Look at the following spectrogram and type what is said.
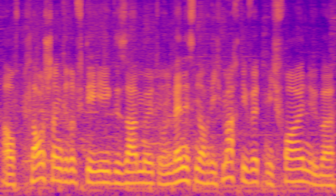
auf plauschangriff.de gesammelt. Und wenn es noch nicht macht, ich würde mich freuen über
